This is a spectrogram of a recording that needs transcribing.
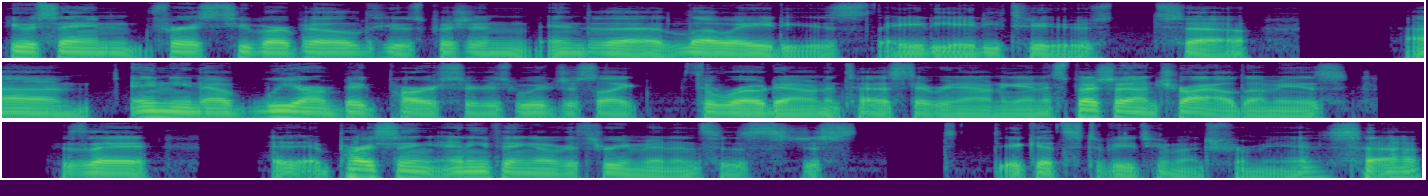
he was saying for his two bar build, he was pushing into the low 80s, 80, 82. So, um, and you know, we aren't big parsers. We're just like throw down and test every now and again, especially on trial dummies, because they eh, parsing anything over three minutes is just it gets to be too much for me. So,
